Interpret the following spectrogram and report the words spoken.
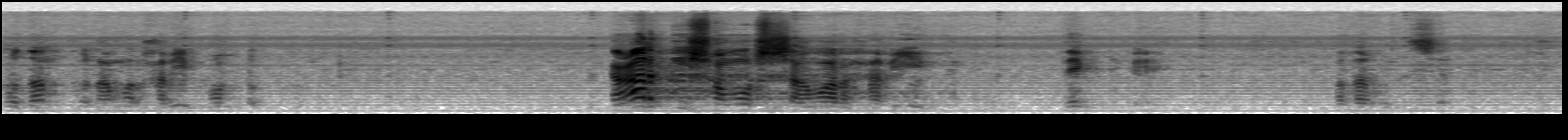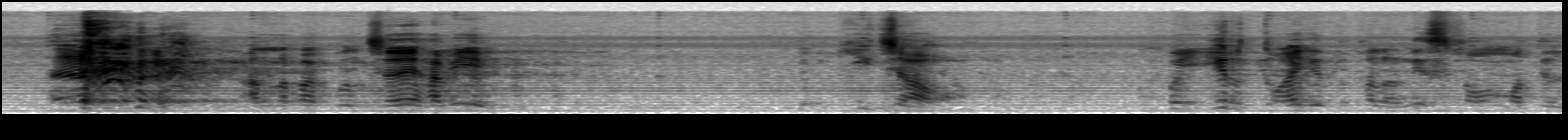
প্রদান কোন আমার হাবিব করবে। কার কি সমস্যা আমার হাবিব দেখবে কথা বলছে আল্লাহ পাক বলছে হাবিব, তুমি কি চাও? ওই নিসফা উম্মাতিল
